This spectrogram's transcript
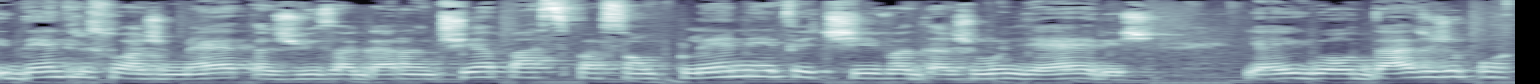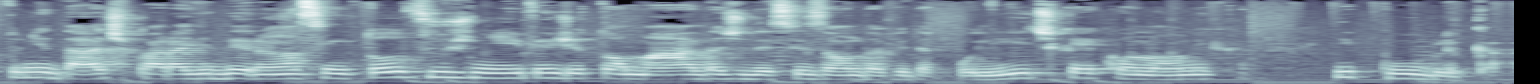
e, dentre suas metas, visa garantir a participação plena e efetiva das mulheres e a igualdade de oportunidades para a liderança em todos os níveis de tomada de decisão da vida política, econômica e pública.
